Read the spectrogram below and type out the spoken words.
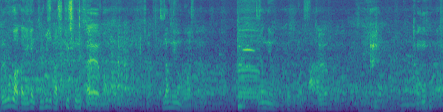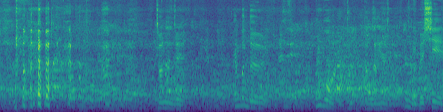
결국은 아까 얘기한 굴비즈 다 시키시는 거 네, 아니에요? 뭐 그렇죠 주장님은 뭐 하시나요? 주장님은 옆에서 뭐 하시죠? 저요? 경우. 저는 이제 팬분들 홍보 담, 담당해야죠 홍보 몇 시에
